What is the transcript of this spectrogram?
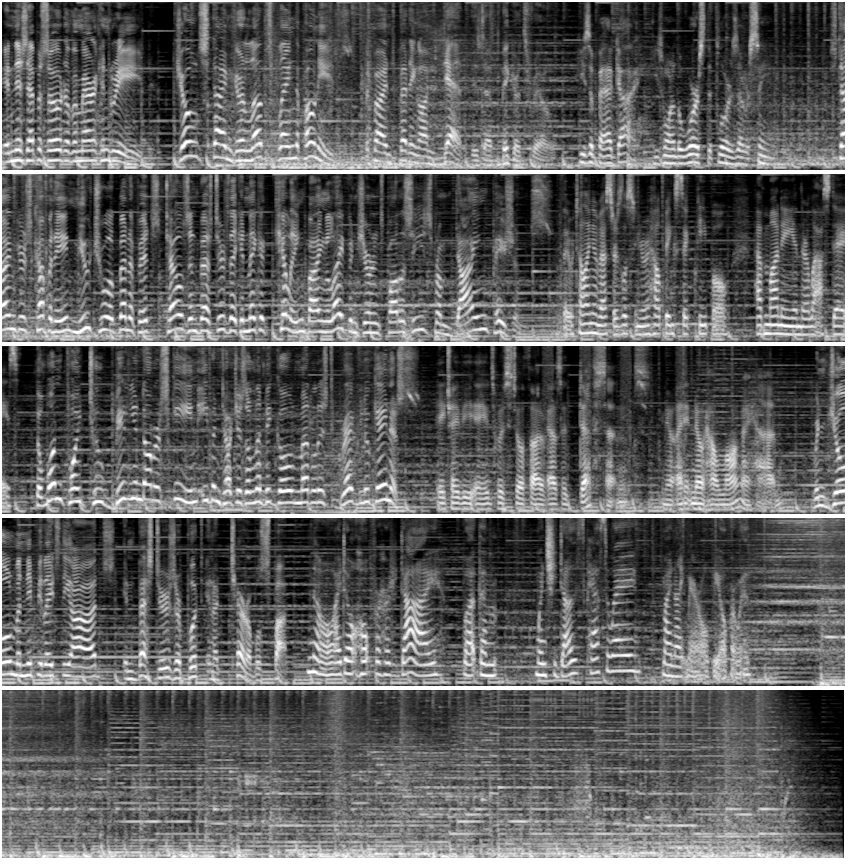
In this episode of American Greed, Joel Steinger loves playing the ponies, but finds betting on death is a bigger thrill. He's a bad guy. He's one of the worst that Florida's ever seen. Steinger's company, Mutual Benefits, tells investors they can make a killing buying life insurance policies from dying patients. They were telling investors, listen, you're helping sick people have money in their last days. The $1.2 billion scheme even touches Olympic gold medalist Greg Louganis. HIV AIDS was still thought of as a death sentence. You know, I didn't know how long I had. When Joel manipulates the odds, investors are put in a terrible spot. No, I don't hope for her to die, but then when she does pass away, my nightmare will be over with.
